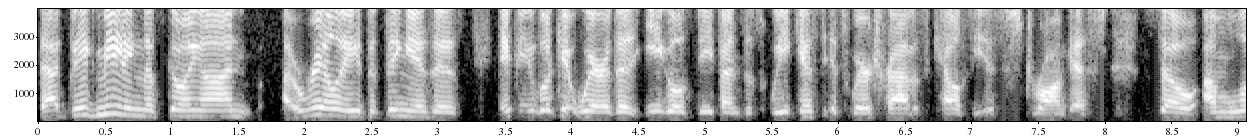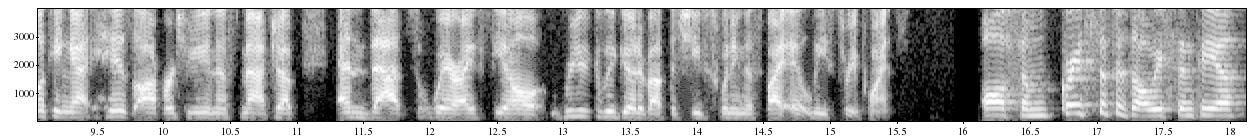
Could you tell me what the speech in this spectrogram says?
that big meeting that's going on. Uh, really, the thing is, is if you look at where the Eagles' defense is weakest, it's where Travis Kelsey is strongest. So I'm looking at his opportunity in this matchup, and that's where I feel really good about the Chiefs winning this by at least three points. Awesome, great stuff as always, Cynthia.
